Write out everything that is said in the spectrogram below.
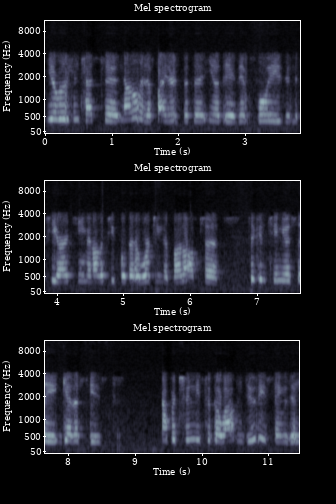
you know, really contest to not only the fighters but the you know the, the employees and the PR team and all the people that are working their butt off to to continuously get us these opportunities to go out and do these things and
